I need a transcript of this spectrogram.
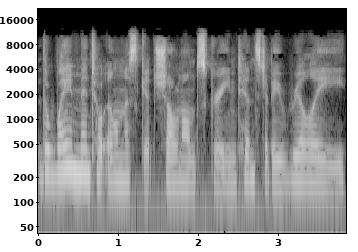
the way mental illness gets shown on screen tends to be really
